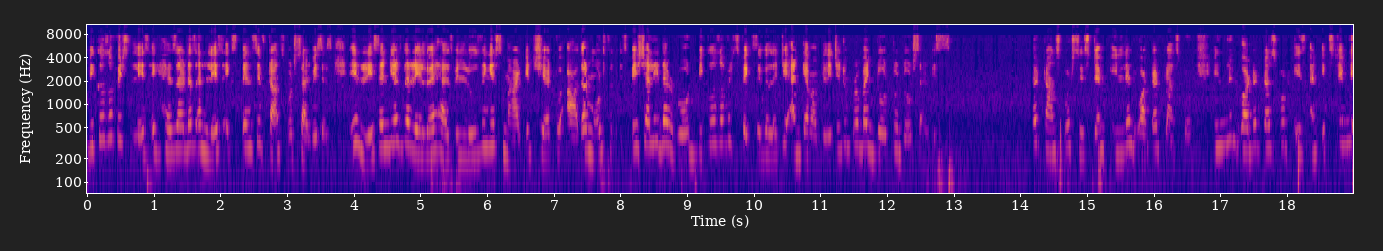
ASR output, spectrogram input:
because of its less hazardous and less expensive transport services. In recent years, the railway has been losing its market share to other modes, especially the road, because of its flexibility and capability to provide door-to-door -door service transport system inland water transport. Inland water transport is an extremely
